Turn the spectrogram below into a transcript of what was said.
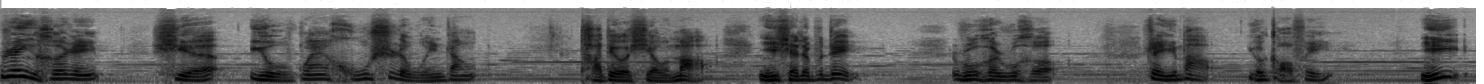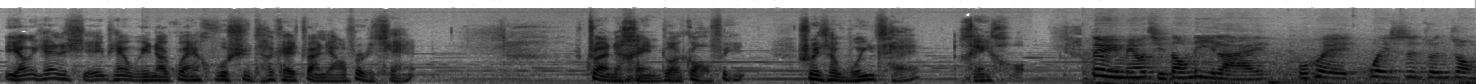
任何人写有关胡适的文章，他都要写文骂你写的不对，如何如何，这一骂有稿费。你杨先生写一篇文章关于胡适，他可以赚两份钱，赚了很多稿费，所以他文采很好。对于没有启动历来不会为世尊重，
